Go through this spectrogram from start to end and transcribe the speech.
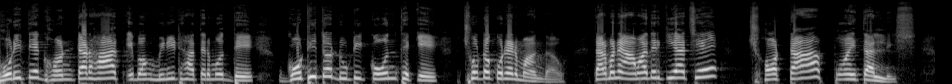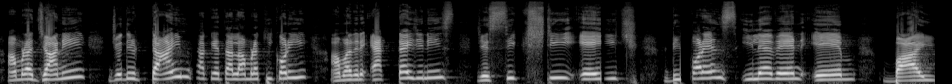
ঘড়িতে ঘণ্টার হাত এবং মিনিট হাতের মধ্যে গঠিত দুটি কোণ থেকে ছোট কোণের মান দাও। তার মানে আমাদের কি আছে? ছটা পঁয়তাল্লিশ। আমরা জানি যদি টাইম থাকে তাহলে আমরা কি করি? আমাদের একটাই জিনিস যে sixty H difference eleven M by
